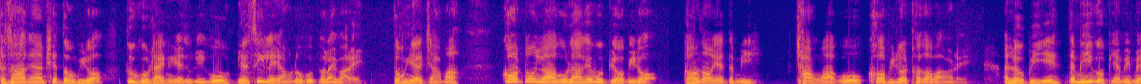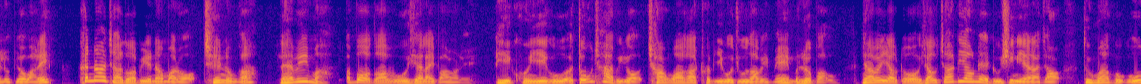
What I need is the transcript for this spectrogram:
တစားကန်ဖြစ်သုံးပြီးတော့သူ့ကိုလိုက်နေတဲ့သူတွေကိုမျက်စိလဲအောင်လုပ်ဖို့ပြောလိုက်ပါတယ်သုံးရက်ကြာမှာကော်တွန်ရွာကိုလာခဲ့ဖို့ပြောပြီးတော့ခေါင်းဆောင်ရဲ့သမီးချောင်ဝါကိုခေါ်ပြီးတော့ထွက်သွားပါတော့တယ်အလုပ်ပြီးရင်သမီးကိုပြန်ပေးမယ်လို့ပြောပါတယ်ခဏကြာသွားပြီးတဲ့နောက်မှာတော့ချင်းလုံကလမ်းဘေးမှာအပေါ်သွားဖို့ရက်လိုက်ပါတော့တယ် ဒီအခွင့်အရေးကိုအတုံးချပြီးတော့ချောင်ဝါကထွက်ပြေးဖို့ကြိုးစားပေမဲ့မလွတ်ပါဘူးညဘက်ရောက်တော့ယောက်ျားတစ်ယောက်နဲ့အတူရှိနေရတာကြောင့်သူမကိုကို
